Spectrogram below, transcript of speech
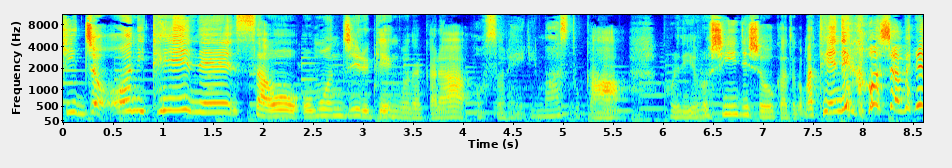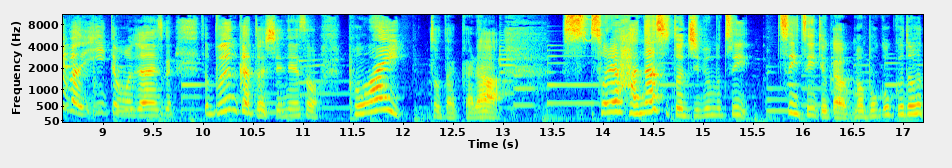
非常に丁寧さを重んじる言語だから「恐れ入ります」とか「これでよろしいでしょうか」とかまあ丁寧語を喋ればいいってもんじゃないですか文化としてねそうポライトだからそれを話すと自分もついついついというか、まあ、母国語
